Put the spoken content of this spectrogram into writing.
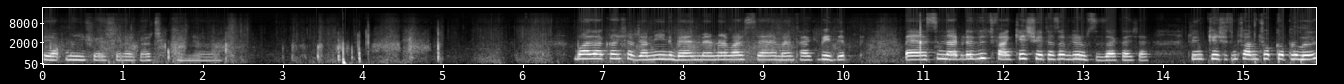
Yapmayın şöyle şeyler gerçekten ya. Bu arada arkadaşlar canlı yayını beğenmeyenler varsa hemen takip edip beğensinler bile lütfen keşfet yazabiliyorum size arkadaşlar. Çünkü keşfetim şu anda çok kapalı.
